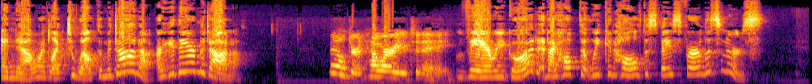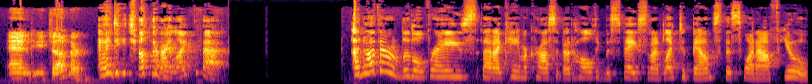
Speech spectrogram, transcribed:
And now I'd like to welcome Madonna. Are you there, Madonna? Mildred, how are you today? Very good, and I hope that we can hold the space for our listeners. And each other. And each other. I like that. Another little phrase that I came across about holding the space, and I'd like to bounce this one off you.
